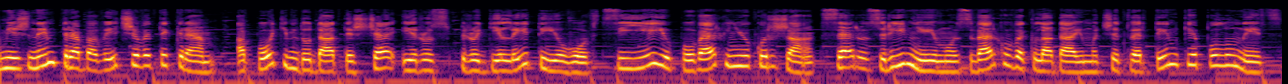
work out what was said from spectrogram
Між ним треба вичавити крем, а потім додати ще і розподілити його всією поверхнею коржа. Все розрівнюємо, зверху викладаємо четвертинки полуниць.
